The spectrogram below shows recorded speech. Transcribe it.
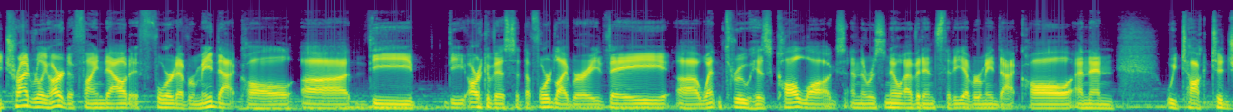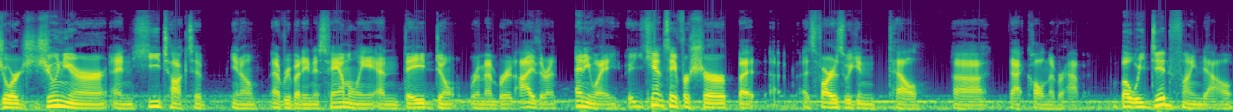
We tried really hard to find out if Ford ever made that call. Uh, the the archivists at the Ford Library they uh, went through his call logs, and there was no evidence that he ever made that call. And then we talked to George Jr. and he talked to you know everybody in his family, and they don't remember it either. And anyway, you can't say for sure, but as far as we can tell, uh, that call never happened. But we did find out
